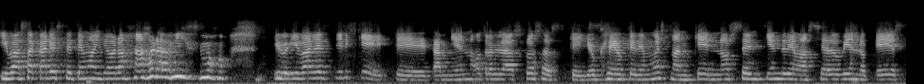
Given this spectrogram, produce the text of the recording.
Iba a sacar este tema yo ahora, ahora mismo. Iba a decir que, que, también otra de las cosas que yo creo que demuestran que no se entiende demasiado bien lo que es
